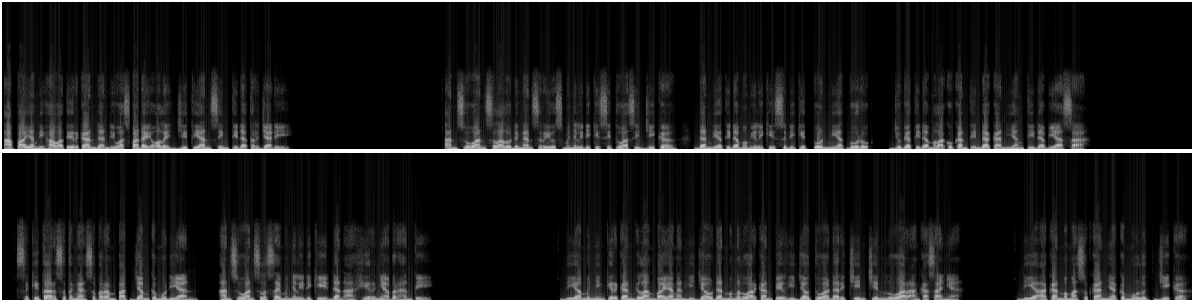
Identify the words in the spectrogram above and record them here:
apa yang dikhawatirkan dan diwaspadai oleh Jitian Sing tidak terjadi. Ansuan selalu dengan serius menyelidiki situasi Jike, dan dia tidak memiliki sedikit pun niat buruk, juga tidak melakukan tindakan yang tidak biasa. Sekitar setengah seperempat jam kemudian, Ansuan selesai menyelidiki dan akhirnya berhenti. Dia menyingkirkan gelang bayangan hijau dan mengeluarkan pil hijau tua dari cincin luar angkasanya. Dia akan memasukkannya ke mulut Jike.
